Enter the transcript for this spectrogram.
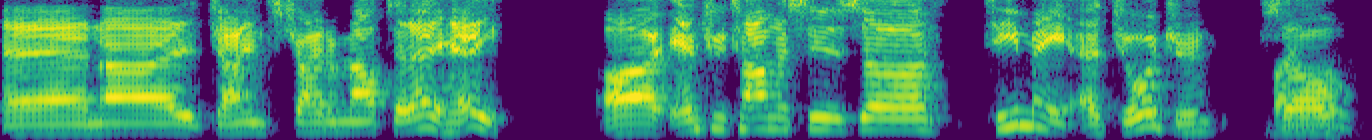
and uh, Giants tried him out today. Hey, uh, Andrew Thomas's uh, teammate at Georgia. So,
